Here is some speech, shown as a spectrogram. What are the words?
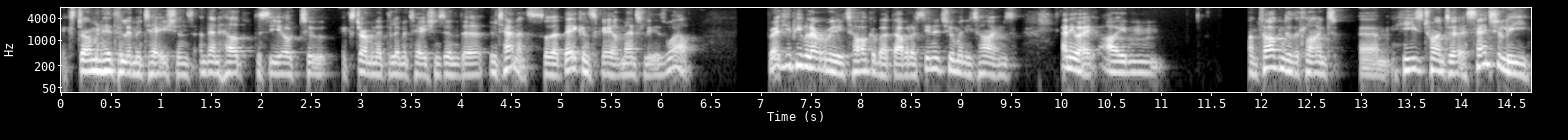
exterminate the limitations, and then help the CEO to exterminate the limitations in the lieutenants so that they can scale mentally as well. Very few people ever really talk about that, but I've seen it too many times. Anyway, I'm I'm talking to the client. Um, he's trying to essentially,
